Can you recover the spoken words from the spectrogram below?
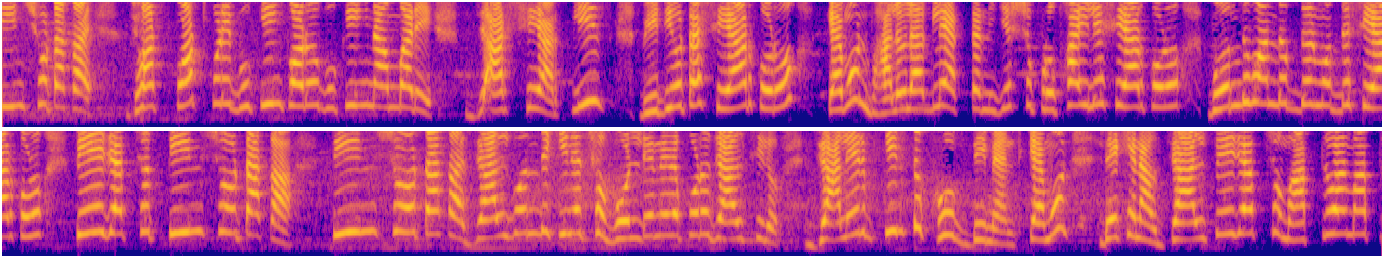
তিনশো টাকায়। ঝটপট করে বুকিং করো বুকিং নাম্বারে আর শেয়ার প্লিজ ভিডিওটা শেয়ার করো। কেমন? ভালো লাগলে একটা নিজস্ব প্রোফাইলে শেয়ার করো। বন্ধু বান্ধবদের মধ্যে শেয়ার করো। পেয়ে যাচ্ছ তিনশো টাকা তিনশো টাকা। জালবন্দি কিনেছো, গোল্ডেনের ওপরও জাল ছিল। জালের কিন্তু খুব ডিম্যান্ড কেমন? দেখে নাও, জাল পেয়ে যাচ্ছ মাত্র আর মাত্র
